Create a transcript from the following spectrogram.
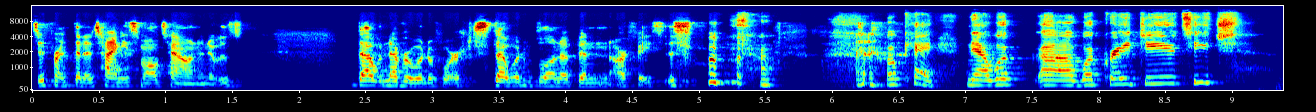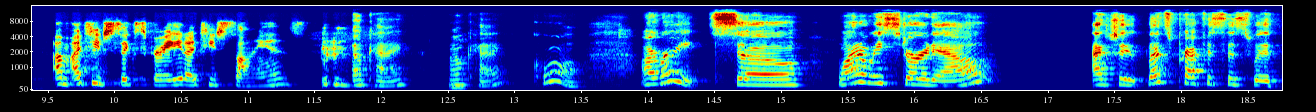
different than a tiny small town. And it was that would never would have worked. That would have blown up in our faces. okay now what uh what grade do you teach um, I teach sixth grade. I teach science. okay okay Cool. All right. So why don't we start out? Actually, let's preface this with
